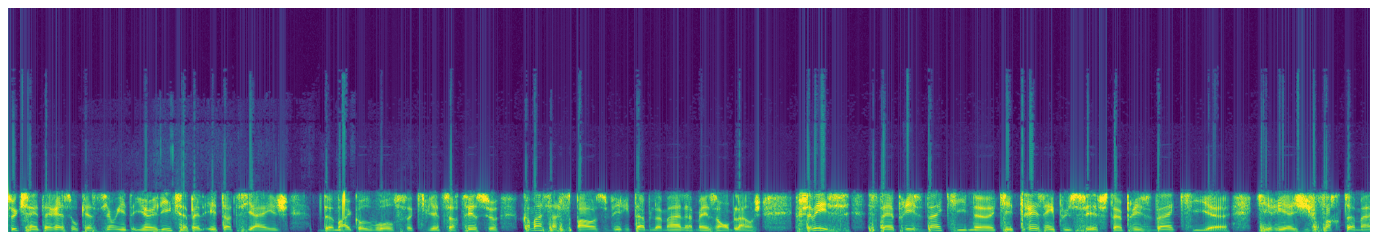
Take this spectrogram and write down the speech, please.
Ceux qui s'intéressent aux questions, il y a un livre qui s'appelle État de siège de Michael Wolff qui vient de sortir sur comment ça se passe véritablement à la Maison-Blanche. Vous savez, c'est un président qui, ne, qui est très impulsif, c'est un président qui, euh, qui réagit fortement,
